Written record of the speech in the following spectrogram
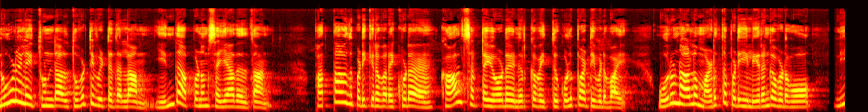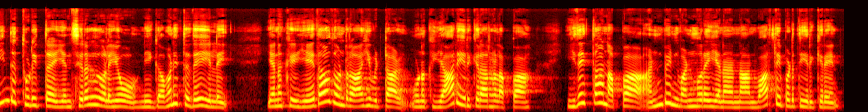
நூலிலை துண்டால் துவட்டி விட்டதெல்லாம் எந்த அப்பனும் செய்யாதது தான். பத்தாவது படிக்கிற வரை கூட கால் சட்டையோடு நிற்க வைத்து குளிப்பாட்டி விடுவாய். ஒரு நாளும் அடுத்த படியில் இறங்க விடவோ நீந்த துடித்த என் சிறகுகளையோ நீ கவனித்ததே இல்லை. எனக்கு ஏதாவது ஒன்று ஆகிவிட்டால் உனக்கு யார் இருக்கிறார்கள் அப்பா? இதைத்தான் அப்பா அன்பின் வன்முறை என நான் வார்த்தைப்படுத்தி இருக்கிறேன்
